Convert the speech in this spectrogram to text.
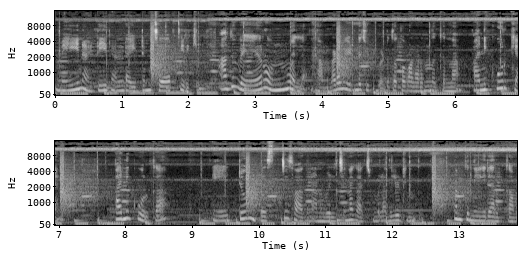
മെയിനായിട്ട് ഈ രണ്ട് ഐറ്റം ചേർത്തിരിക്കും. അത് വേറെ ഒന്നുമല്ല. നമ്മുടെ വീടിന്റെ ചുറ്റുവട്ടത്തൊക്കെ വളർന്നു നിൽക്കുന്ന പനിക്കൂർക്കയാണ്. പനിക്കൂർക്ക ഏറ്റവും ബെസ്റ്റ് സാധനമാണ് വെളിച്ചെണ്ണ കാച്ചുമ്പോൾ അതിലിടുന്നത്. നമുക്ക് നീരിറക്കം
